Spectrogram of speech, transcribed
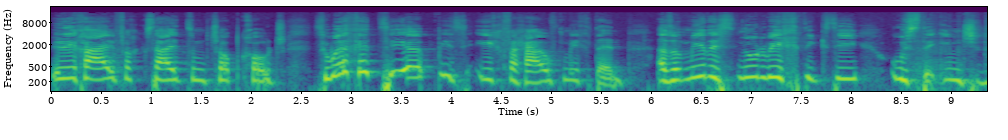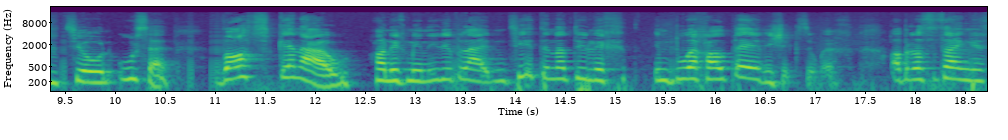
Weil ich habe einfach gesagt zum Jobcoach, suchen Sie etwas, ich verkaufe mich dann. Also mir ist nur wichtig gewesen, aus der Institution raus. Was genau, habe ich hat dann natürlich im Buchhalterischen gesucht. Aber dass es eigentlich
